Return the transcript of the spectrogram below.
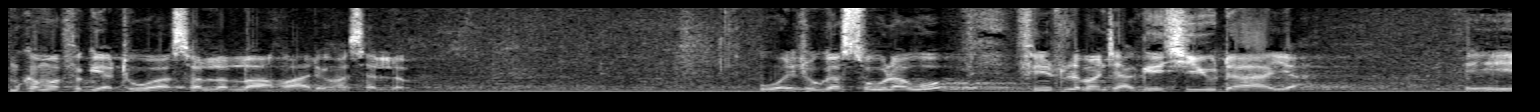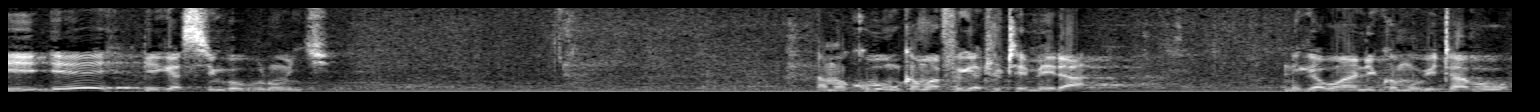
mukama waffe ge yatuwa salllahalihi wasallam wali tugasuulawo fene tulaba nti agekiyudaaya. Ee gegasinga obulungi amakubo mukama waffe gatutemera negawandikwa mu bitabo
